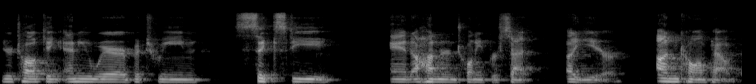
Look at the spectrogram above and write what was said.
you're talking anywhere between 60 and 120% a year uncompounded.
